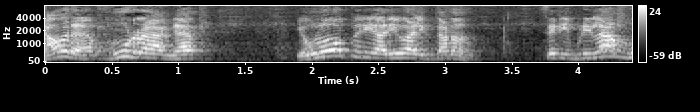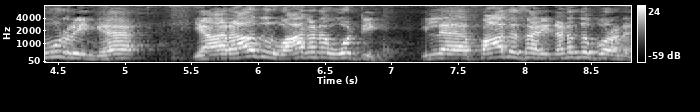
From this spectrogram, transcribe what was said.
கவரை மூடுறாங்க. எவ்வளோ பெரிய அறிவாளித்தனம். சரி இப்படிலாம் மூடுறீங்க. யாராவது ஒரு வாகனம் ஓட்டி இல்லை பாதசாரி நடந்து போகிறானு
